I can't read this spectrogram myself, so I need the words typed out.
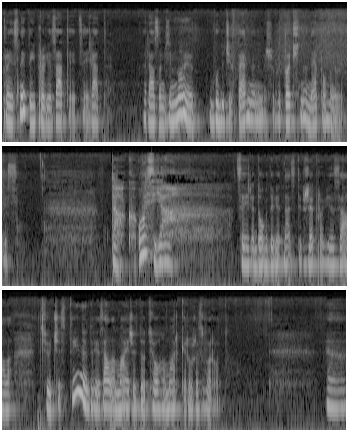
прояснити і пров'язати цей ряд разом зі мною, будучи впевненими, що ви точно не помилитесь. Так, ось я цей рядок 19 вже пров'язала цю частину, дов'язала майже до цього маркеру розворот. Е,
